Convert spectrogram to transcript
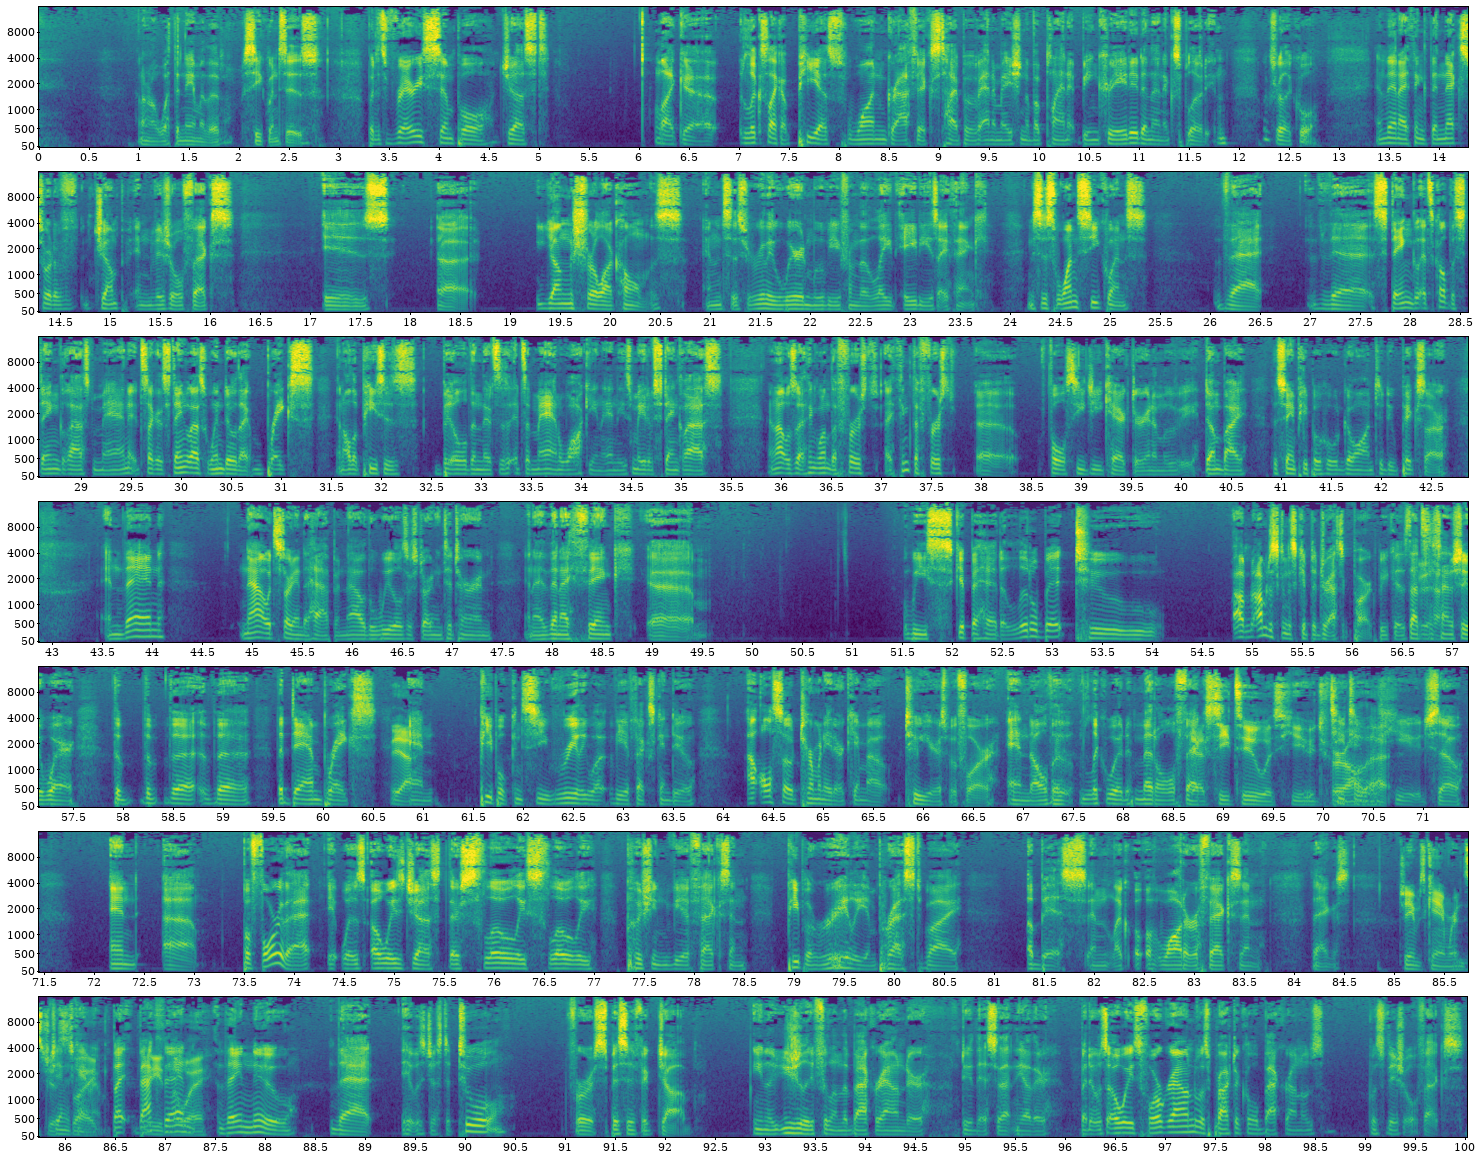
I don't know what the name of the sequence is, but it's very simple. Just like a it looks like a PS1 graphics type of animation of a planet being created and then exploding. looks really cool. And then I think the next sort of jump in visual effects is uh, young Sherlock Holmes, and it's this really weird movie from the late '80s, I think. And it's this one sequence that the stained it's called the stained glass man. It's like a stained glass window that breaks and all the pieces build, and there's it's a man walking, and he's made of stained glass. And that was I think one of the first I think the first uh, full CG character in a movie done by the same people who would go on to do Pixar. And then now it's starting to happen. Now the wheels are starting to turn, and I, then I think um, we skip ahead a little bit to. I'm, I'm just going to skip to Jurassic Park because that's Yeah. essentially where the, the the the the dam breaks, Yeah. and people can see really what VFX can do. Uh, Also, Terminator came out two years before, and all the liquid metal Yeah, effects. T two was huge for T2 all was that. huge. So, and uh, before that, it was always just they're slowly, slowly pushing VFX, and people are really impressed by Abyss and like water effects and things. James Cameron's just James like Cameron. But back the then, way. they knew that it was just a tool for a specific job. You know, usually to fill in the background or do this or that and the other. But it was always foreground was practical, background was was visual effects.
